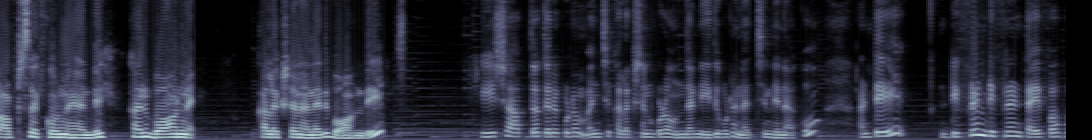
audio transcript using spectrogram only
క్రాఫ్ట్స్ ఎక్కువ ఉన్నాయండి కానీ బాగున్నాయి. కలెక్షన్ అనేది బాగుంది. ఈ షాప్ దగ్గర కూడా మంచి కలెక్షన్ కూడా ఉందండి ఇది కూడా నచ్చింది నాకు. అంటే డిఫరెంట్ డిఫరెంట్ టైప్ ఆఫ్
